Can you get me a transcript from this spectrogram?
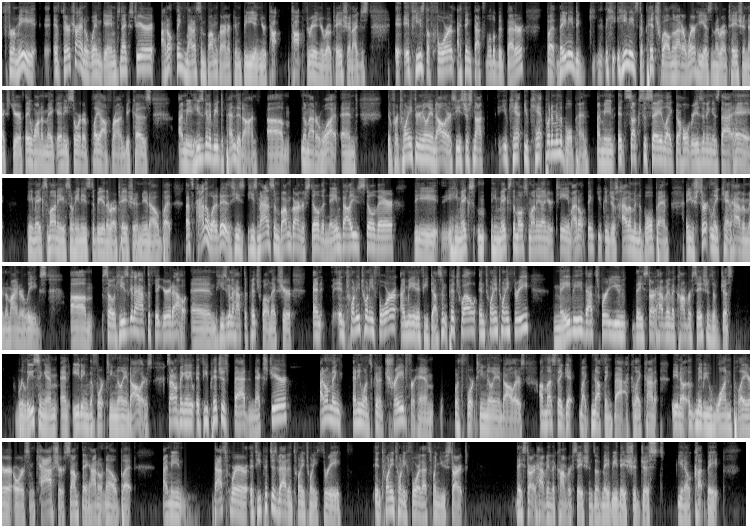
for me, if they're trying to win games next year, I don't think Madison Bumgarner can be in your top top three in your rotation. I just if he's the fourth, I think that's a little bit better. But they need to he, he needs to pitch well no matter where he is in the rotation next year if they want to make any sort of playoff run because I mean he's going to be depended on um, no matter what. And for twenty three million dollars, he's just not you can't you can't put him in the bullpen. I mean, it sucks to say like the whole reasoning is that hey, he makes money, so he needs to be in the rotation, you know. But that's kind of what it is. He's he's Madison Bumgarner still. The name value's still there. The he makes he makes the most money on your team. I don't think you can just have him in the bullpen, and you certainly can't have him in the minor leagues. Um, so he's going to have to figure it out, and he's going to have to pitch well next year. And in 2024, I mean, if he doesn't pitch well in 2023, maybe that's where you they start having the conversations of just releasing him and eating the 14 million dollars. Because I don't think any if he pitches bad next year, I don't think anyone's going to trade for him with 14 million dollars unless they get like nothing back like kind of you know maybe one player or some cash or something i don't know but i mean that's where if he pitches bad in 2023, in 2024, that's when you start they start having the conversations of maybe they should just, you know, cut bait.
